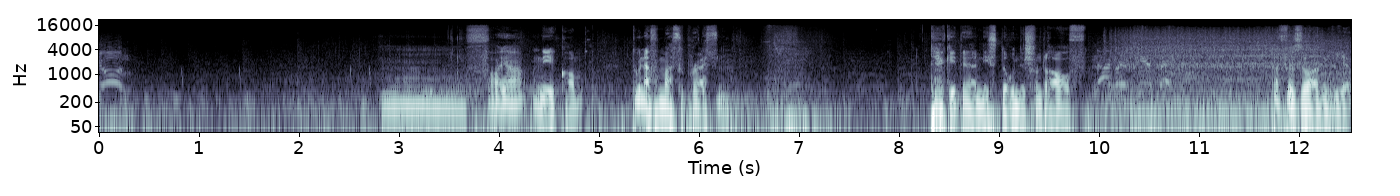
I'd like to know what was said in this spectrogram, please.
Munition. Feuer. Nee, komm. Tu ihn einfach mal suppressen. Der geht in der nächsten Runde schon drauf. Dafür sorgen wir.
